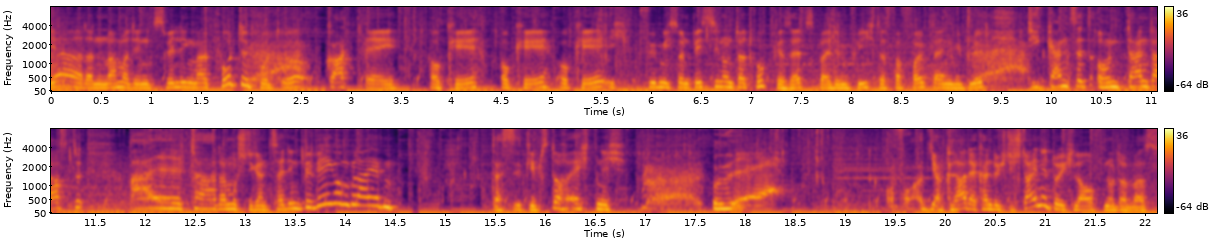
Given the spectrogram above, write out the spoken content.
Ja, dann machen wir den Zwilling mal Putteput. Oh Gott, ey. Okay, okay, okay. Ich fühle mich so ein bisschen unter Druck gesetzt bei dem Viech. Das verfolgt einen wie blöd. Die ganze. Und dann darfst du... Alter, da musst du die ganze Zeit in Bewegung bleiben. Das gibt's doch echt nicht. Ja klar, der kann durch die Steine durchlaufen oder was?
